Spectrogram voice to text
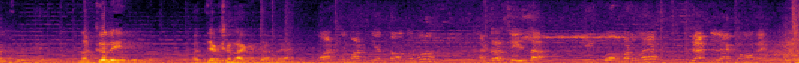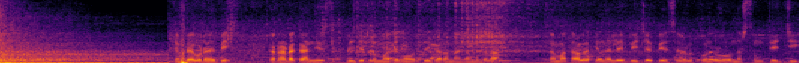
ಅಂತೇಳಿ ನಕಲಿ ಅಧ್ಯಕ್ಷನಾಗಿದ್ದಾನೆ. ಅಂತ ಅವನು ಅಡ್ರೆಸ್ ಇಲ್ಲ. ಈಗ ಫೋನ್ ಮಾಡಿದ್ರೆ ಬ್ಲಾಕ್ ಹಾಕೊಂಡವನೆ Kempegowda B Karnataka news digital ಮಾಧ್ಯಮ ವರದಿಗಾರ ನಾಗಮಂಗಲ. ನಮ್ಮ ತಾಲೂಕಿನಲ್ಲಿ ಬಿ ಜೆ ಪಿ ಹೆಸರುಗಳಿಕೊಂಡು ನರಸಿಂಹತಿ ಜಿ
